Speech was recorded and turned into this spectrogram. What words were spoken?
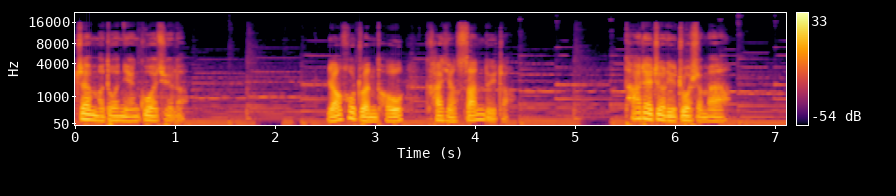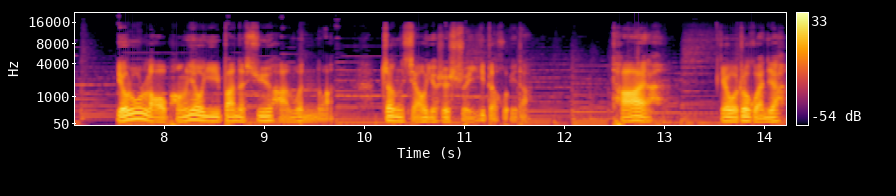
这么多年过去了。然后转头看向三队长，他在这里做什么啊？犹如老朋友一般的嘘寒问暖，郑晓也是随意的回答：“他呀，给我做管家。”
